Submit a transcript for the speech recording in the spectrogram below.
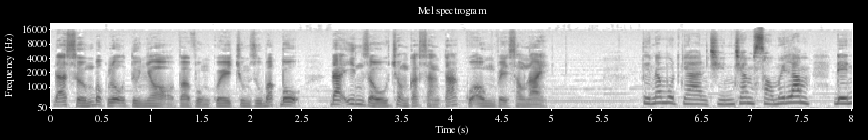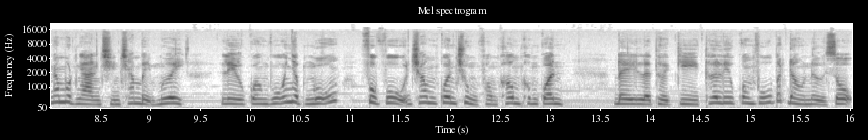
đã sớm bộc lộ từ nhỏ và vùng quê Trung Du Bắc Bộ, đã in dấu trong các sáng tác của ông về sau này. Từ năm 1965 đến năm 1970, Lưu Quang Vũ nhập ngũ, phục vụ trong quân chủng phòng không không quân. Đây là thời kỳ thơ Lưu Quang Vũ bắt đầu nở rộ.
